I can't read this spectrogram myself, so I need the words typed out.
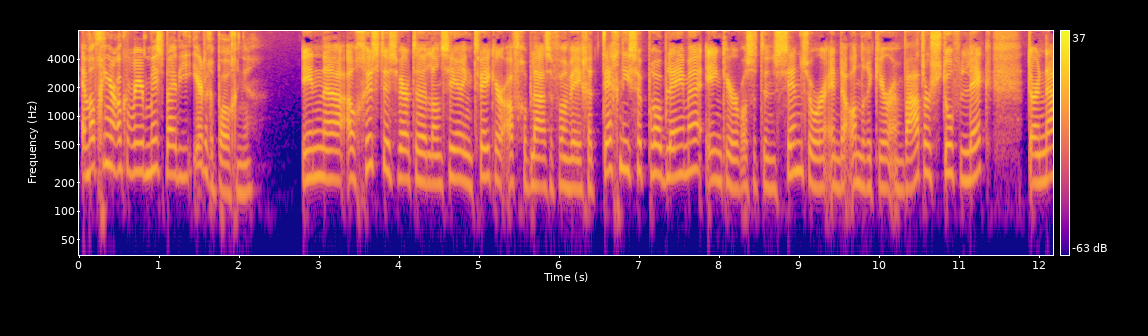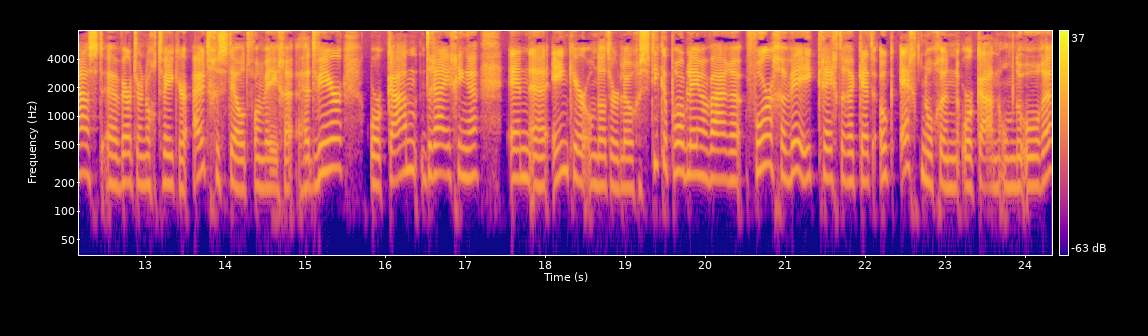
En wat ging er ook alweer mis bij die eerdere pogingen? In uh, augustus werd de lancering twee keer afgeblazen vanwege technische problemen. Eén keer was het een sensor en de andere keer een waterstoflek. Daarnaast uh, werd er nog twee keer uitgesteld vanwege het weer, orkaandreigingen. En uh, één keer omdat er logistieke problemen waren. Vorige week kreeg de raket ook echt nog een orkaan om de oren.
